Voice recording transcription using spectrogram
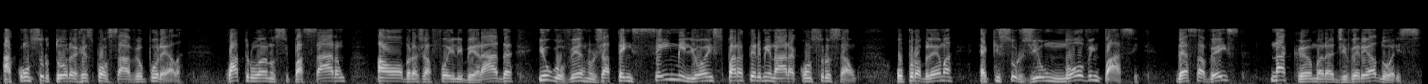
à construtora responsável por ela. Quatro anos se passaram, a obra já foi liberada e o governo já tem 100 milhões para terminar a construção. O problema é que surgiu um novo impasse, dessa vez na Câmara de Vereadores.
